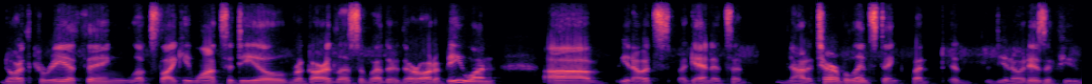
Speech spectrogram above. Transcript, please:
North Korea thing looks like he wants a deal, regardless of whether there ought to be one. Uh, you know, it's again, it's a not a terrible instinct, but it, you know, it is if you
